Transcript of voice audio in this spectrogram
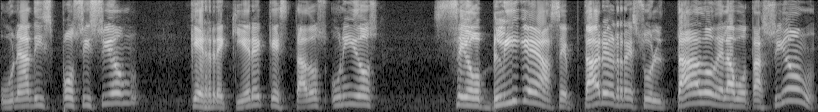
una disposición que requiere que Estados Unidos se obligue a aceptar el resultado de la votación.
